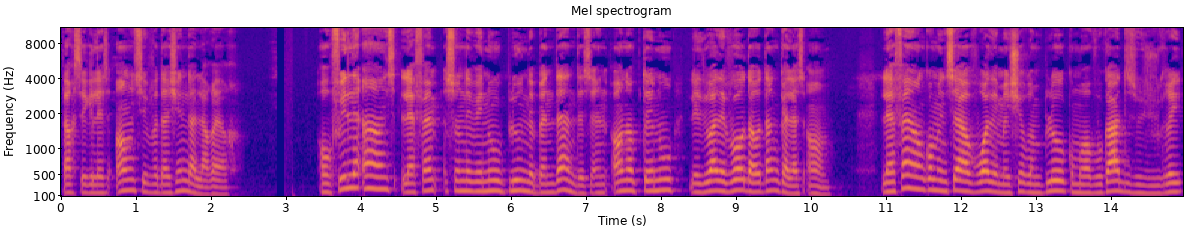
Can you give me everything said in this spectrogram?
parce que les hommes se faisaient dans la guerre. Au fil des ans, les femmes sont devenues plus indépendantes et ont obtenu le droit de vote autant que les hommes. Les femmes ont commencé à avoir des meilleurs emplois comme avocates ou juges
